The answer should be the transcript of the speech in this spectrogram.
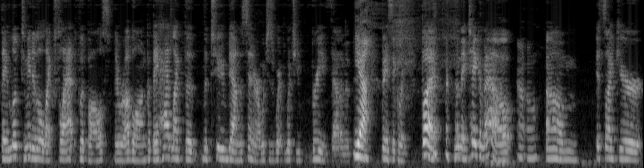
they looked to me they looked like flat footballs. They were oblong, but they had like the the tube down the center, which is where what you breathed out of it, Yeah, basically. But when they take them out, Uh oh. um, it's like you're.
